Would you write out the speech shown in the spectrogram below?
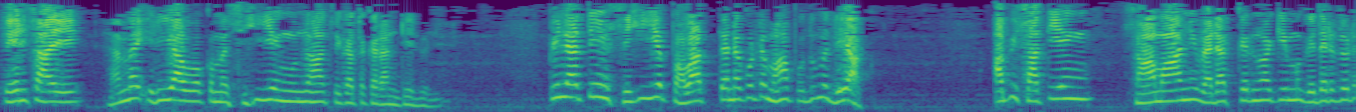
ඒ නිසායි හැම ඉරියව්වකම සිහියෙන් උන්වහන්සේ ගත කරන්න යෙදුනේ. පින්නැති සිහිය පවත්නකොට මහ පුදුම දෙයක්. අපි සතියෙන් සාමාන්‍ය වැඩක් කරනවා කියමු ගෙදරතොට.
